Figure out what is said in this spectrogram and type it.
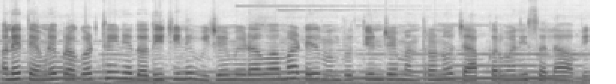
અને તેમણે પ્રગટ થઈને દધીચીને વિજય મેળવવા માટે મૃત્યુંજય મંત્રનો જાપ કરવાની સલાહ આપી.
